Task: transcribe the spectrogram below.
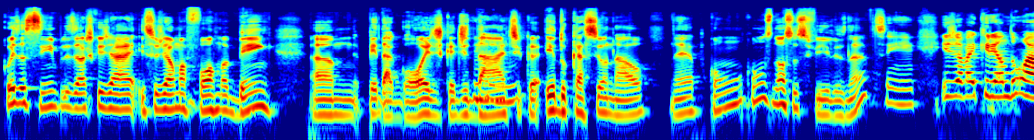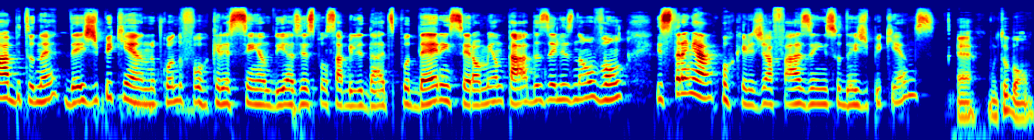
coisas simples. Eu acho que já isso já é uma forma bem ahm, pedagógica, didática, educacional, né? Com, com os nossos filhos, né? Sim. E já vai criando um hábito, né? Desde pequeno. Quando for crescendo e as responsabilidades puderem ser aumentadas, eles não vão estranhar, porque eles já fazem isso desde pequenos. É, muito bom.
